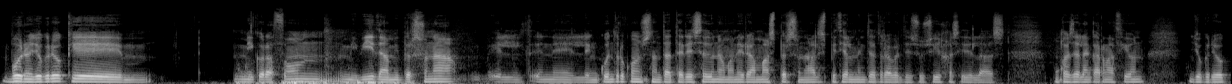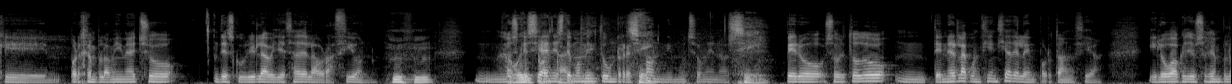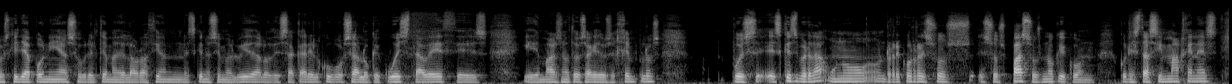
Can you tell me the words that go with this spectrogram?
Bueno, yo creo que mi corazón, mi vida, mi persona en el encuentro con Santa Teresa de una manera más personal, especialmente a través de sus hijas y de las mujeres de la Encarnación, yo creo que, por ejemplo, a mí me ha hecho descubrir la belleza de la oración. No es que sea en este momento un rezón, ni mucho menos, pero sobre todo mm, tener la conciencia de la importancia. Y luego aquellos ejemplos que ella ponía sobre el tema de la oración, es que no se me olvida lo de sacar el cubo, o sea, lo que cuesta a veces y demás, no todos aquellos ejemplos, pues es que es verdad, uno recorre esos, esos pasos, ¿no? Que con, con estas imágenes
